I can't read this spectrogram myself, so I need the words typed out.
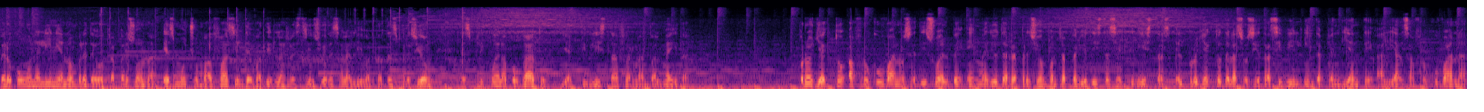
pero con una línea nombre de otra persona es mucho más fácil de evadir las restricciones a la libertad de expresión, explicó el abogado y activista Fernando Almeida. Proyecto Afrocubano se disuelve en medio de represión contra periodistas y activistas. El proyecto de la sociedad civil independiente Alianza Afrocubana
